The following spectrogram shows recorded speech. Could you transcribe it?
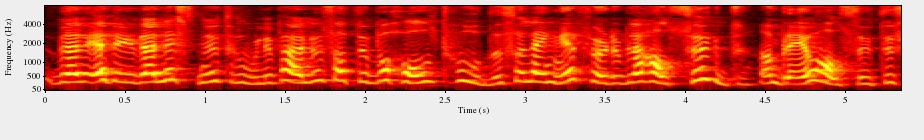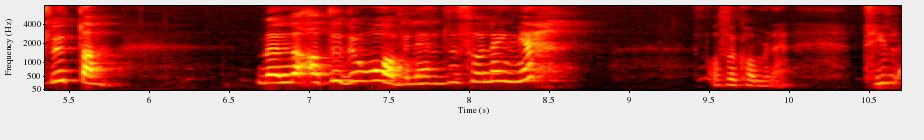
Jeg tenker Det er nesten utrolig Paulus, at du beholdt hodet så lenge før du ble halshugd. Han ble jo halshugd til slutt, da. Men at du overlevde så lenge. Og så kommer det. Til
